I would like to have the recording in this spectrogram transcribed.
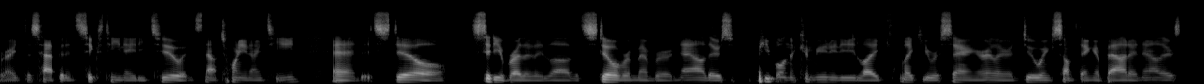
right? This happened in 1682 and it's now 2019 and it's still city of brotherly love. It's still remembered. Now there's people in the community like like you were saying earlier doing something about it. Now there's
